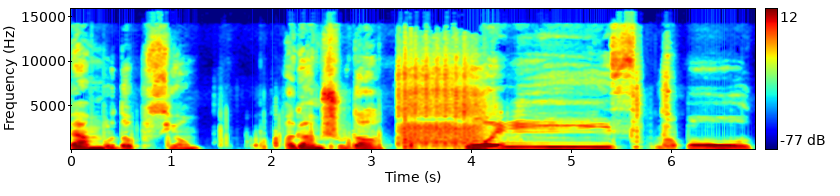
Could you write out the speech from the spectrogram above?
Ben burada pusuyorum. Agam şurada. Oy, sıkma bok.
